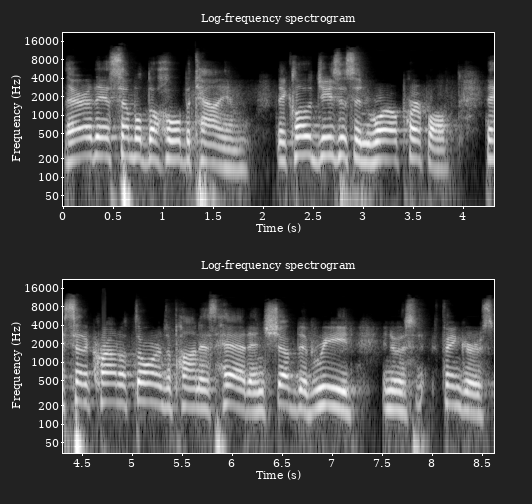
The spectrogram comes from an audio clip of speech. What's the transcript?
There they assembled the whole battalion. They clothed Jesus in royal purple. They set a crown of thorns upon his head and shoved a reed into his fingers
